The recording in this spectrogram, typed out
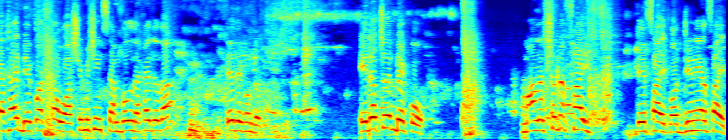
দেখাই বেকো একটা ওয়াশিং মেশিন স্যাম্পল দেখাই দাদা। এই দেখুন দাদা। এটা হচ্ছে বেকো। মালের সাথে five A five original five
